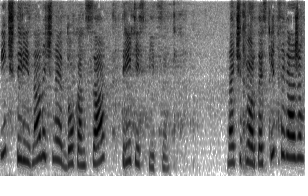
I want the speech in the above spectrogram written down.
и 4 изнаночные до конца третьей спицы. На четвертой спице вяжем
